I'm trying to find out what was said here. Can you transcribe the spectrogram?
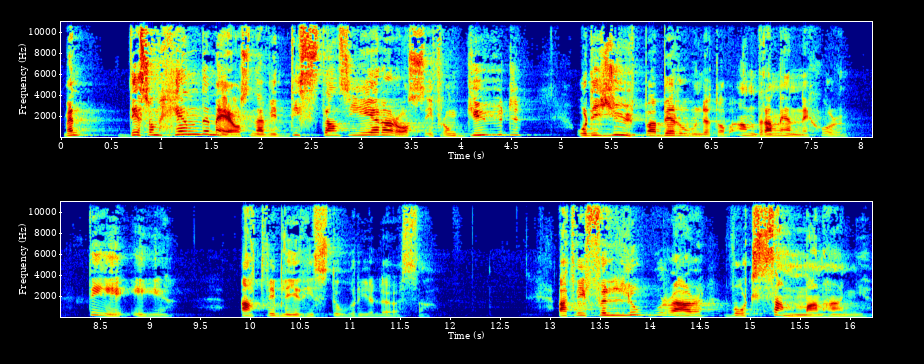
Men det som händer med oss när vi distanserar oss ifrån Gud och det djupa beroendet av andra människor, det är att vi blir historielösa. Att vi förlorar vårt sammanhang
